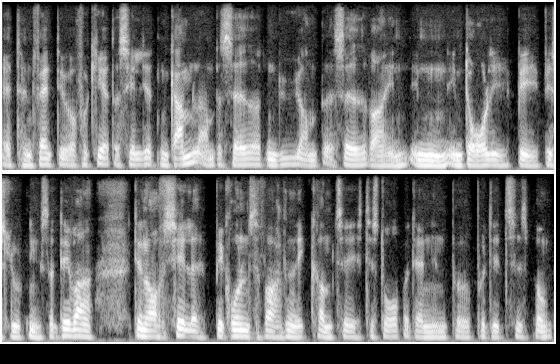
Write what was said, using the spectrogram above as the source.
at han fandt, det var forkert at sælge den gamle ambassade, og den nye ambassade var en, en, en dårlig be, beslutning. Så det var den officielle begrundelse for, at han ikke kom til, til Storbritannien på, på det tidspunkt.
